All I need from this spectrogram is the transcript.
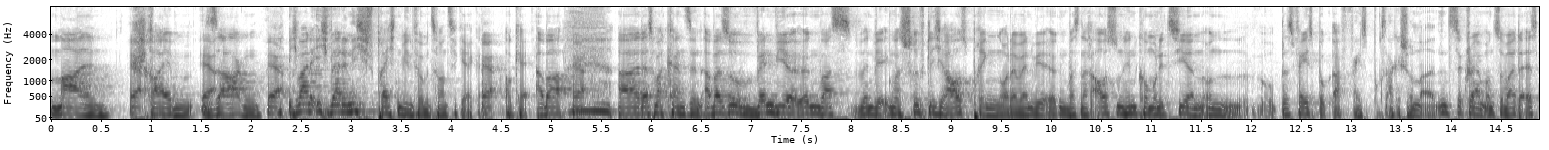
malen, Ja. schreiben, Ja. sagen? Ja. Ich meine, ich werde nicht sprechen wie ein 25-Jähriger. Ja. Okay, aber äh, das macht keinen Sinn. Aber so, wenn wir irgendwas, wenn wir irgendwas schriftlich rausbringen oder wenn wir irgendwas nach außen hin kommunizieren und ob das Facebook, ah, Facebook sage ich schon, Instagram und so weiter ist,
